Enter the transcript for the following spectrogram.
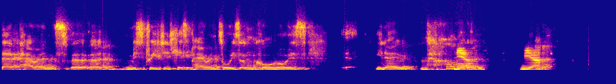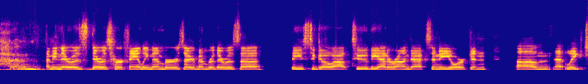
their parents uh, uh, mistreated his parents or his uncle or his you know. yeah. Yeah. Um, I mean, there was there was her family members. I remember there was uh they used to go out to the Adirondacks in New York and um, at Lake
